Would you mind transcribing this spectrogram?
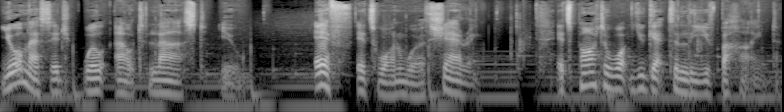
Your message will outlast you, if it's one worth sharing. It's part of what you get to leave behind.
